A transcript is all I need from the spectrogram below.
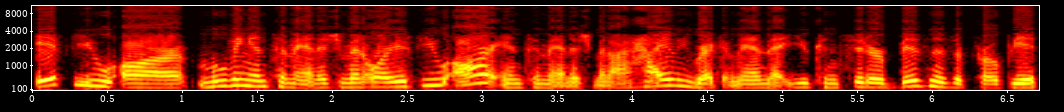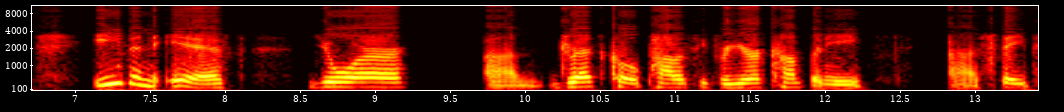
If you are moving into management or if you are into management, I highly recommend that you consider business appropriate even if your um, dress code policy for your company uh, states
